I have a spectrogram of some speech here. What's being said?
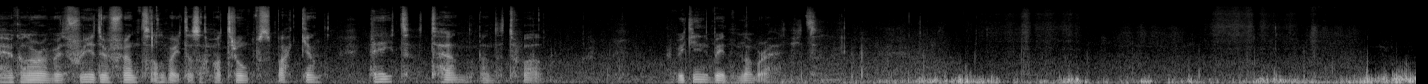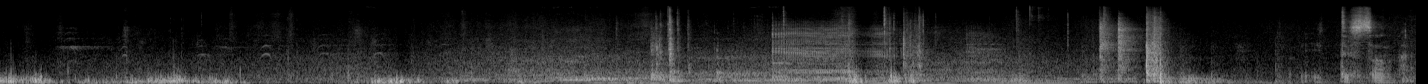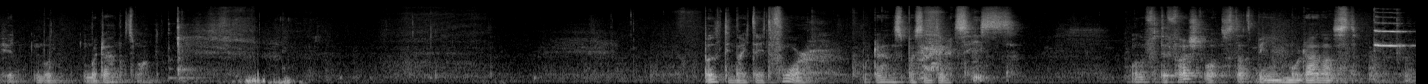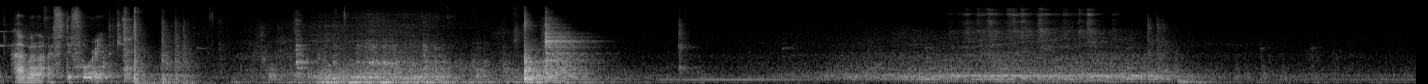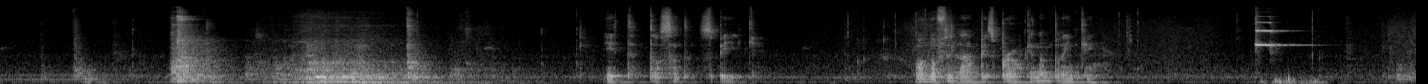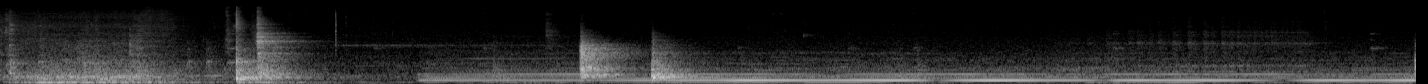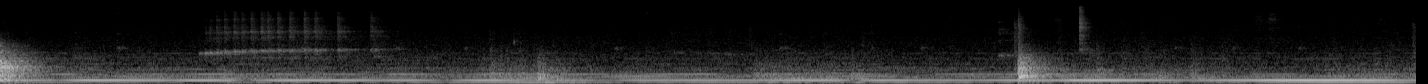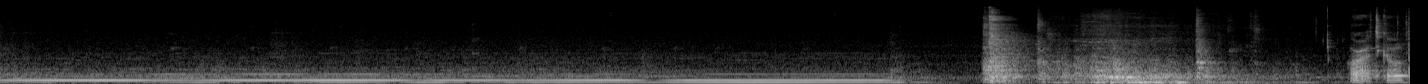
Gonna run with three different elevators at Matrosbacken 8, 10 and 12. We begin with number 8. Dessa moderna smak. Built in 1984, Modernas presenterar hiss. One of the first ones that being Modernas have an FD4 indicator. It doesn't speak. One of the lamp is broken and blinking.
